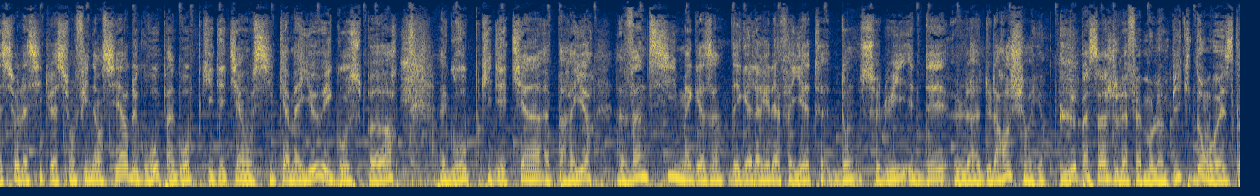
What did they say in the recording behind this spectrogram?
sur la situation financière du groupe, un groupe qui détient aussi Camailleux et Gosport, un groupe qui détient par ailleurs 26 magasins des Galeries Lafayette, dont celui de la, de la Roche-sur-Yon. Le passage de la flamme olympique dans l'Ouest.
